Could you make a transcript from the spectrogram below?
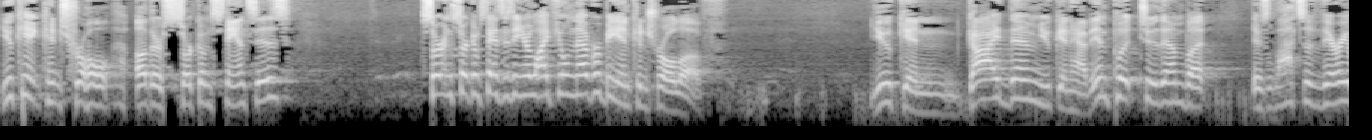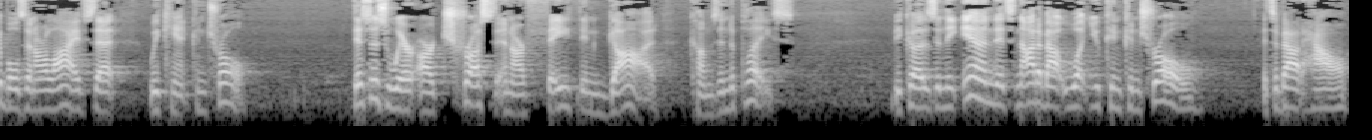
You can't control other circumstances. Certain circumstances in your life you'll never be in control of. You can guide them, you can have input to them, but there's lots of variables in our lives that we can't control. This is where our trust and our faith in God comes into place. Because in the end, it's not about what you can control, it's about how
